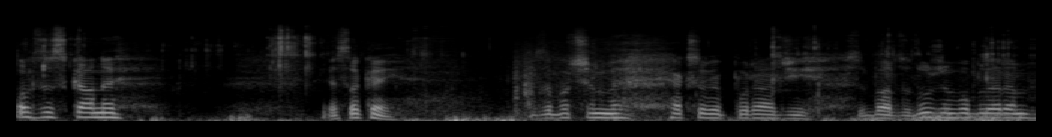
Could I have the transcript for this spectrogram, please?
Odzyskany. Jest ok. Zobaczymy jak sobie poradzi z bardzo dużym woblerem.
